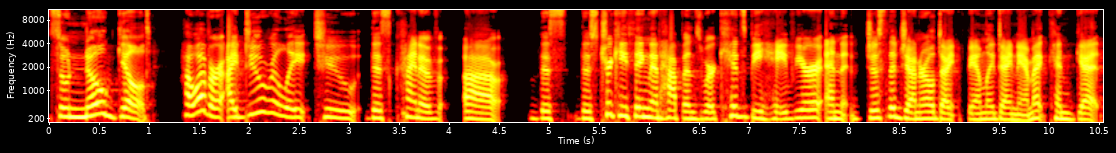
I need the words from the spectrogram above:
so no guilt. However, I do relate to this kind of uh this this tricky thing that happens where kids' behavior and just the general di- family dynamic can get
